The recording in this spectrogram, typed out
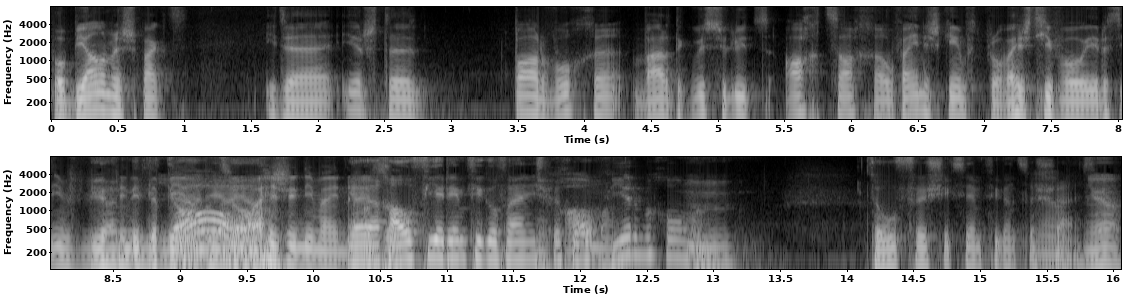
Wo bei allem Respekt, in den ersten paar Wochen werden gewisse Leute acht Sachen auf einmal geimpft, Bro. Weißt du, die von ihres Impfbüchlein Ja, nicht dabei ja, haben? So, ja. Weißt du, ich meine? Ja, ja, ich Also, habe auch vier Impfungen auf einmal Ich habe bekommen. vier bekommen. Mhm. So Auffrischungsimpfung und so Ja. Scheiße. Ja.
